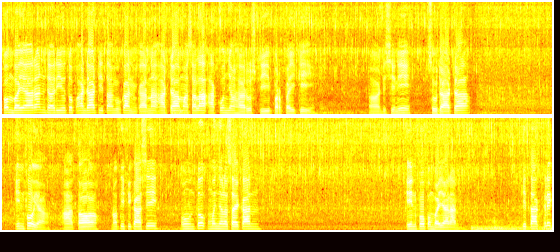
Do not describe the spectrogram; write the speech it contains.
Pembayaran dari YouTube Anda ditangguhkan karena ada masalah akun yang harus diperbaiki. Uh, di sini sudah ada info ya atau notifikasi untuk menyelesaikan info pembayaran. Kita klik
